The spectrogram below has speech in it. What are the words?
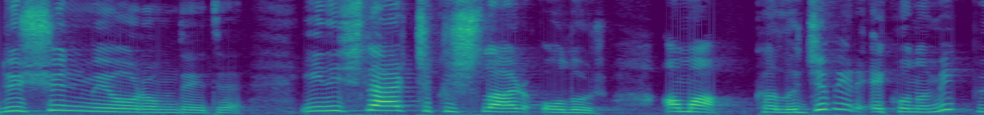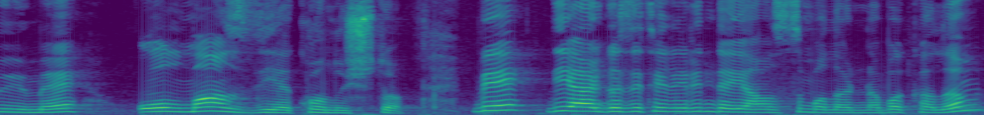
düşünmüyorum dedi. İnişler çıkışlar olur ama kalıcı bir ekonomik büyüme olmaz diye konuştu. Ve diğer gazetelerin de yansımalarına bakalım.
